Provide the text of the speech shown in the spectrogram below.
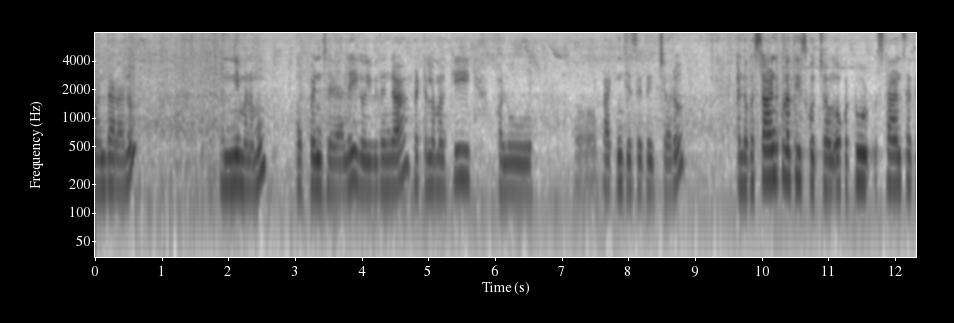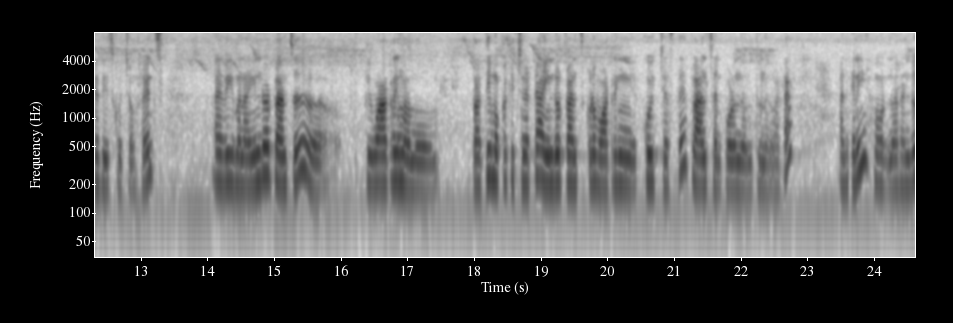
మందారాలు. అన్నీ మనము ఓపెన్ చేయాలి. ఇక ఈ విధంగా పెట్టెలో మనకి వాళ్ళు ప్యాకింగ్ చేసి అయితే ఇచ్చారు. అండ్ ఒక స్టాండ్ కూడా తీసుకొచ్చాం. ఒక టూ స్టాండ్స్ అయితే తీసుకొచ్చాం ఫ్రెండ్స్. అవి మన ఇండోర్ ప్లాంట్స్కి వాటరింగ్ మనము ప్రతి మొక్కకి ఇచ్చినట్టే ఆ ఇండోర్ ప్లాంట్స్ కూడా వాటరింగ్ ఎక్కువ ఇచ్చేస్తే ప్లాంట్స్ చనిపోవడం జరుగుతుంది అనమాట అందుకని ఓ రెండు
